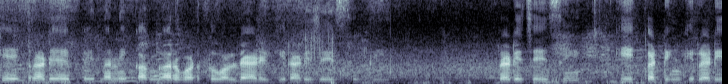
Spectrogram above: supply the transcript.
కేక్ రెడీ అయిపోయిందని కంగారు పడుతూ వాళ్ళ డాడీకి రెడీ చేసింది. రెడీ చేసి కేక్ కటింగ్కి రెడీ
